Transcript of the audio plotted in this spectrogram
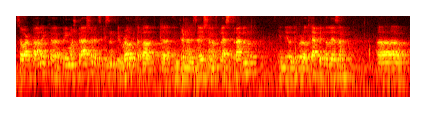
So our colleague uh, Primoz Krašovec recently wrote about the internalization of class struggle in neoliberal capitalism, uh,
